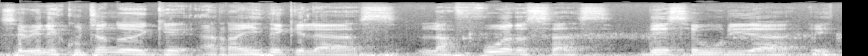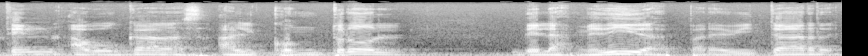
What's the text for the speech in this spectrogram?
se viene escuchando de que a raíz de que las, las fuerzas de seguridad estén abocadas al control de las medidas para evitar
